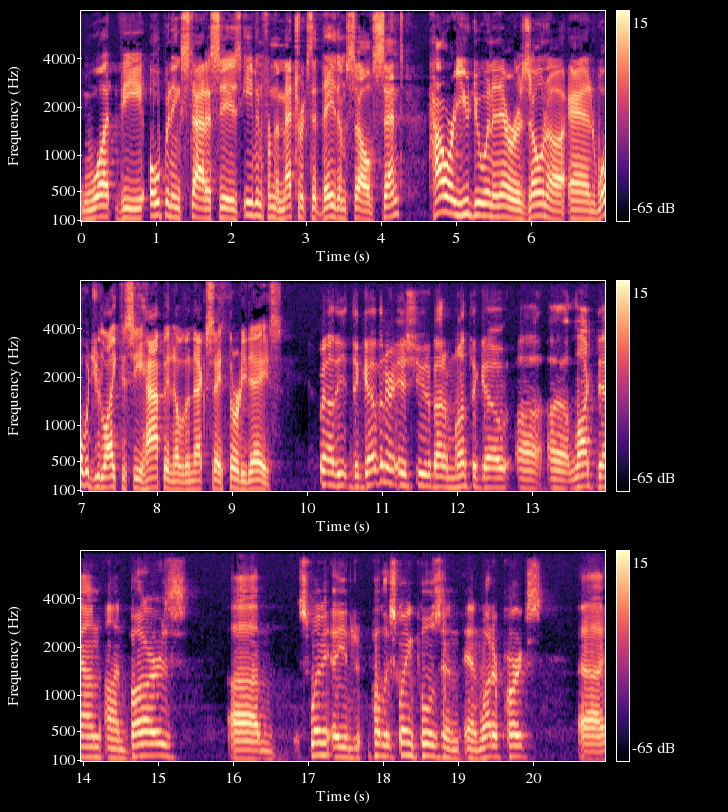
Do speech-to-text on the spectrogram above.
what the opening status is, even from the metrics that they themselves sent. How are you doing in Arizona, and what would you like to see happen over the next, say, 30 days? Well, the, the governor issued about a month ago uh, a lockdown on bars, um, swimming, uh, public swimming pools, and, and water parks. Uh,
